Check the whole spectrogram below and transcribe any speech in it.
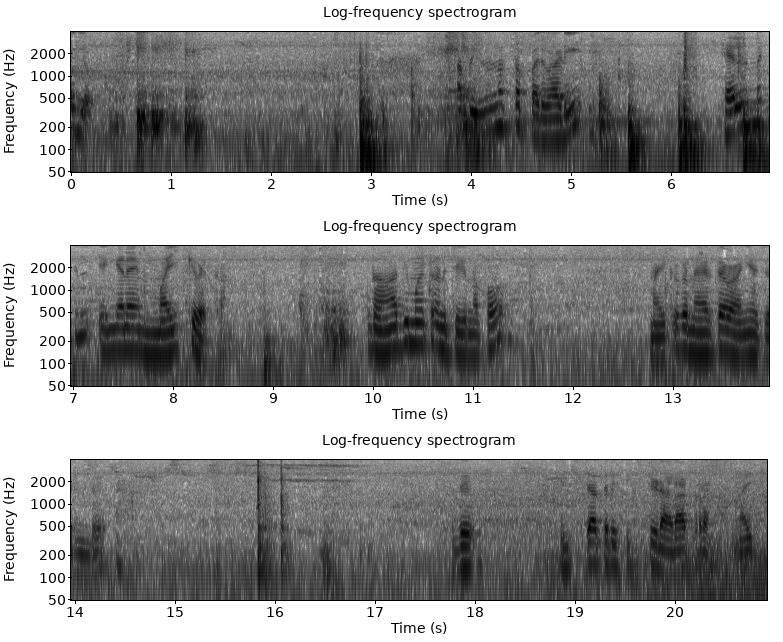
അയ്യോ. അപ്പം ഇന്നത്തെ പരിപാടി ഹെൽമെറ്റിൽ എങ്ങനെ മൈക്ക് വെക്കാം? ഇതാദ്യമായിട്ടാണ് ചെയ്യുന്നത്. അപ്പോൾ മൈക്കൊക്കെ നേരത്തെ വാങ്ങി വെച്ചിട്ടുണ്ട്. ഇത് ഇൻസ്റ്റാ ത്രീ സിക്സ്റ്റിയുടെ അഡാപ്റ്ററാണ് മൈക്ക്.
